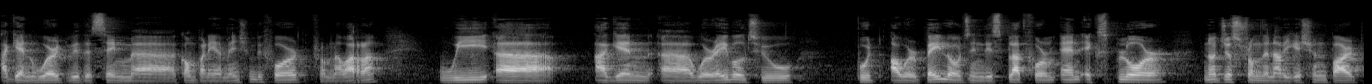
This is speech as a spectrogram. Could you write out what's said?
again worked with the same uh, company I mentioned before from Navarra. We uh, again uh, were able to put our payloads in this platform and explore not just from the navigation part,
